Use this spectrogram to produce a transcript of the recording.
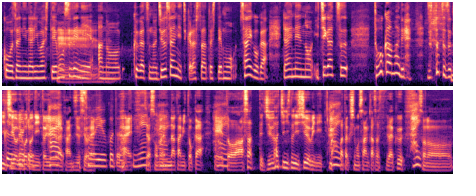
講座になりましてもうすでにあの9月の13日からスタートしてもう最後が来年の1月10日まで ずっと続く日曜日ごとにというような感じですよね。はい、そういうことですね。はい、じゃあその辺の中身とか、はい、えっ、ー、とあさって18日の日曜日に、まあ、私も参加させていただく、その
